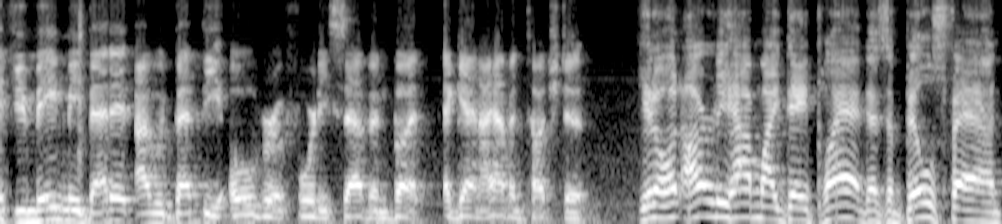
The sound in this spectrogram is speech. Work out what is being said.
if you made made me bet it, I would bet the over of 47. But again, I haven't touched it. You know what? I already have my day planned. As a Bills fan,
